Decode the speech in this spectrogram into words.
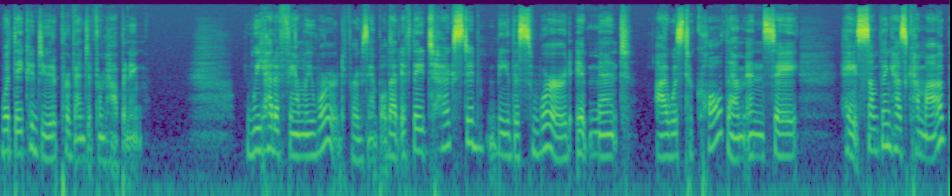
what they could do to prevent it from happening. We had a family word, for example, that if they texted me this word, it meant I was to call them and say, hey, something has come up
